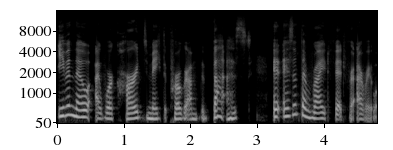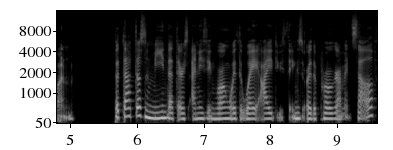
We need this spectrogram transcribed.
Even though I work hard to make the program the best, it isn't the right fit for everyone. But that doesn't mean that there's anything wrong with the way I do things or the program itself.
